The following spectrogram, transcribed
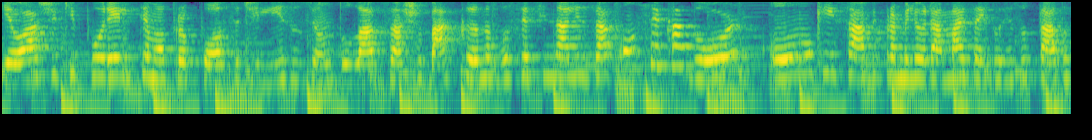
Eu acho que por ele ter uma proposta de lisos e ondulados, acho bacana você finalizar com secador ou, quem sabe, para melhorar mais aí do resultado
